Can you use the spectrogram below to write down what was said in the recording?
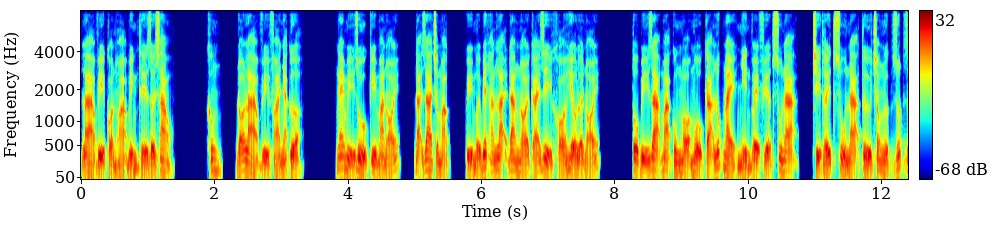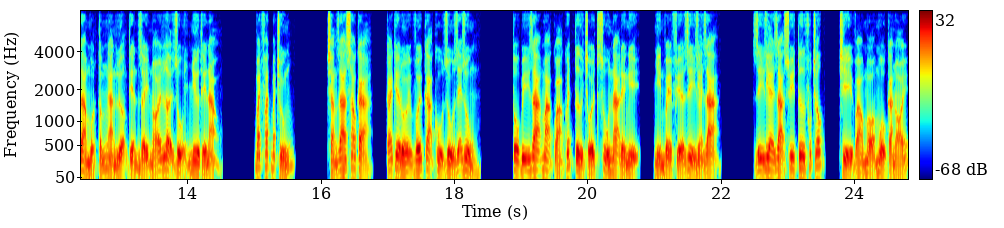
là vì còn hòa bình thế giới sao? Không đó là vì phá nhà cửa. Nghe mỹ dù kỳ mà nói, đại gia trầm mặc, quỷ mới biết hắn lại đang nói cái gì khó hiểu lời nói. Tổ bị dạ mạ cùng mỏ mổ cả lúc này nhìn về phía su nạ chỉ thấy su nạ từ trong ngực rút ra một tấm ngàn lượng tiền giấy nói lợi dụng như thế nào. Bách phát bách chúng. Chẳng ra sao cả, cái kia đối với cả cụ dù dễ dùng. Tổ bị dạ mạ quả quyết từ chối xù nạ đề nghị, nhìn về phía dì dạ dạ. Dì dạ dạ suy tư phút chốc, chỉ vào mỏ mổ cả nói,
